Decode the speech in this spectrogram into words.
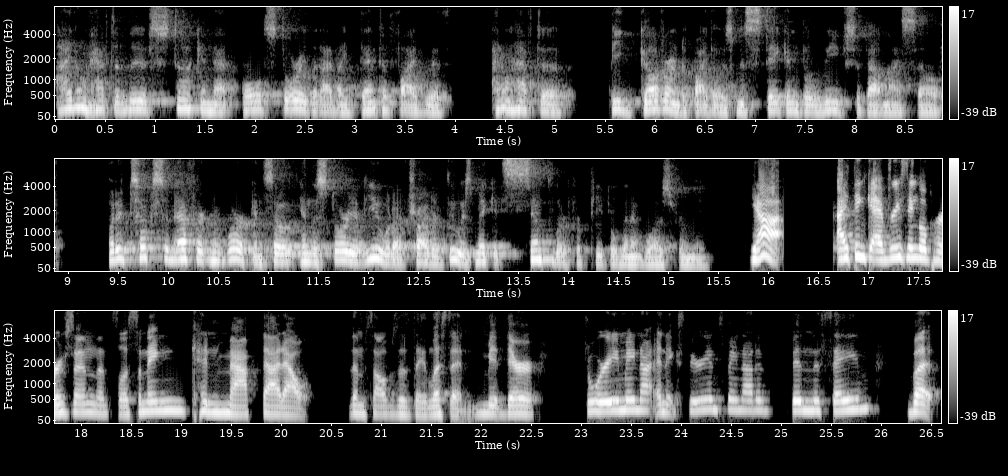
I don't have to live stuck in that old story that I've identified with. I don't have to be governed by those mistaken beliefs about myself. But it took some effort and work. And so, in the story of you, what I've tried to do is make it simpler for people than it was for me. Yeah. I think every single person that's listening can map that out themselves as they listen. Their story may not and experience may not have been the same, but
